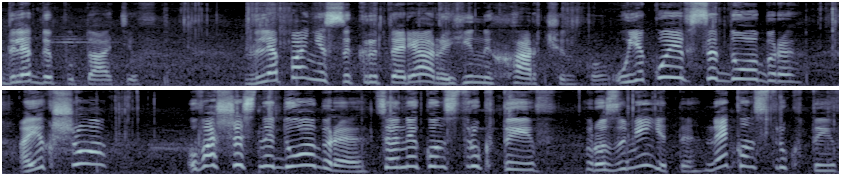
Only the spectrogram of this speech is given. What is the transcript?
для депутатів, для пані секретаря Регіни Харченко, у якої все добре. А якщо у вас щось недобре, це не конструктив. Розумієте? Не конструктив.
